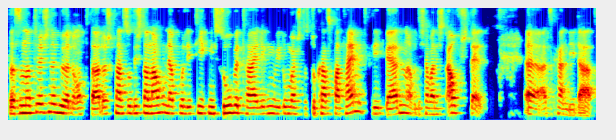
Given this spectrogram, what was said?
Das ist natürlich eine Hürde und dadurch kannst du dich dann auch in der Politik nicht so beteiligen, wie du möchtest. Du kannst Parteimitglied werden, aber dich aber nicht aufstellen äh, als Kandidat.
